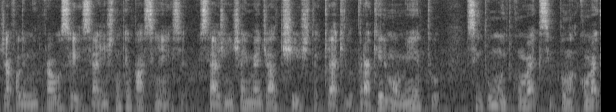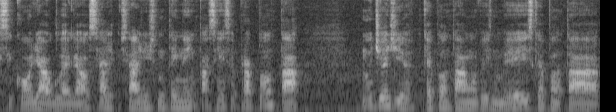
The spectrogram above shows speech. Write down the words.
Já falei muito para vocês. Se a gente não tem paciência, se a gente é imediatista, que é aquilo para aquele momento, sinto muito. Como é que se como é que se colhe algo legal se a, se a gente não tem nem paciência para plantar no dia a dia. Quer plantar uma vez no mês, quer plantar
